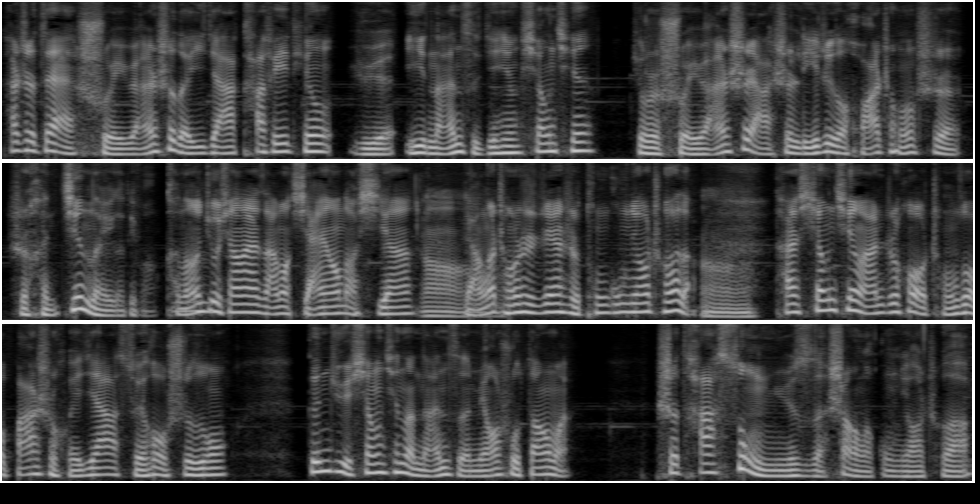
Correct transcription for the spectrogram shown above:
他是在水源市的一家咖啡厅与一男子进行相亲。就是水源市啊，是离这个华城市是很近的一个地方，可能就相当于咱们咸阳到西安，啊，两个城市之间是通公交车的。啊他相亲完之后乘坐巴士回家，随后失踪。根据相亲的男子描述，当晚是他送女子上了公交车，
